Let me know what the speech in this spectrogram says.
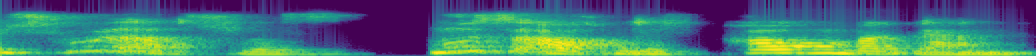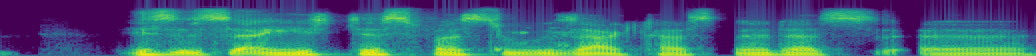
Schulabschluss. Muss auch nicht, brauchen wir gar nicht. Es ist eigentlich das, was du gesagt hast, ne, dass äh,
